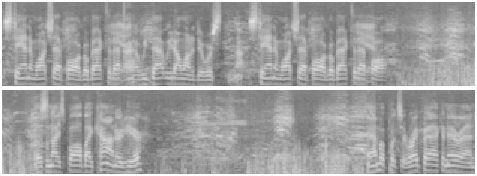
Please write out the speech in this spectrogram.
Stand and watch that ball. Go back to that. Yeah. uh, we, that we don't want to do. We're stand and watch that ball. Go back to that Yeah. ball. There's a nice ball by Conard here. Emma puts it right back in their end.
